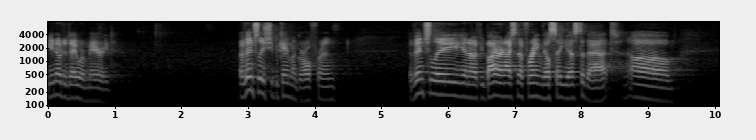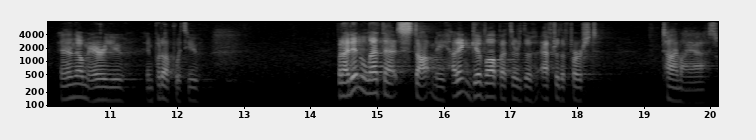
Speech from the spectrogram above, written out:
You know today we're married. Eventually, she became my girlfriend. Eventually, you know, if you buy her a nice enough ring, they'll say yes to that. Um, and then they'll marry you and put up with you. But I didn't let that stop me. I didn't give up after the, after the first time I asked.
